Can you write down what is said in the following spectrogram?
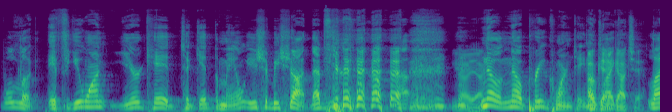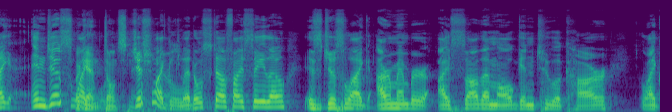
Well, look, if you want your kid to get the mail, you should be shot. That's No, yeah. no, no pre-quarantine. Okay, like, gotcha. Like, and just like Again, don't snitch. Just like little stuff I see though is just like I remember I saw them all get into a car, like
